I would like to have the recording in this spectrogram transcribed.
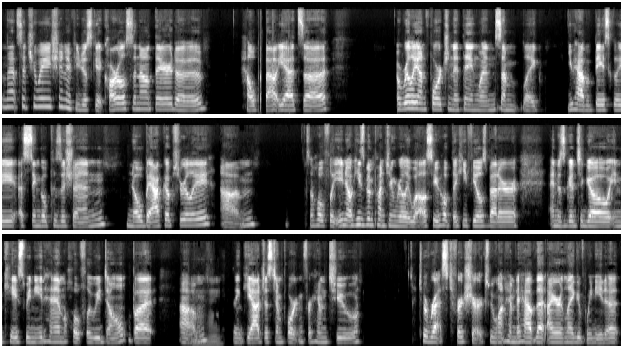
in that situation if you just get Carlson out there to help out. Yeah, it's a a really unfortunate thing when some like you have basically a single position, no backups really. Um so hopefully, you know, he's been punching really well, so you hope that he feels better and is good to go in case we need him. Hopefully we don't, but um mm-hmm. I think yeah, just important for him to to rest for sure because we want him to have that iron leg if we need it.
